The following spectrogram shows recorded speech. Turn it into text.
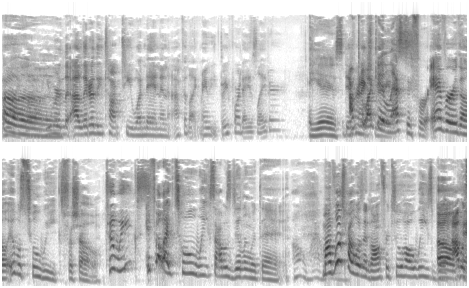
Oh. You were. Uh, li- I literally talked to you one day, and then I feel like maybe three, four days later. Yes. I feel like it lasted forever though. It was two weeks for sure. Two weeks. It felt like two weeks I was dealing with that. oh wow. My voice probably wasn't gone for two whole weeks, but Oh, I was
